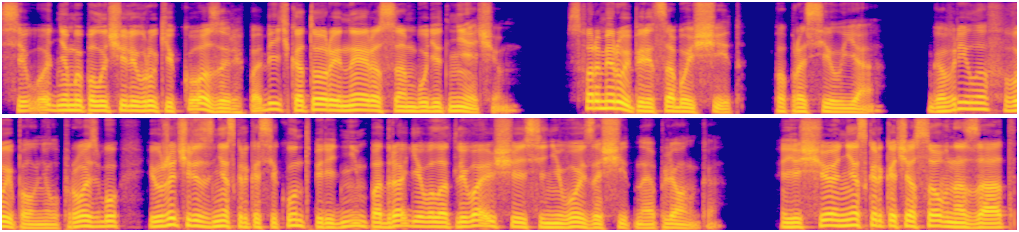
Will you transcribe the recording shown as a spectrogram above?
Сегодня мы получили в руки козырь, побить который нейросам будет нечем. Сформируй перед собой щит, попросил я. Гаврилов выполнил просьбу, и уже через несколько секунд перед ним подрагивала отливающая синевой защитная пленка. Еще несколько часов назад,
